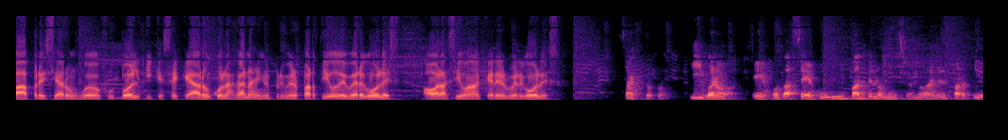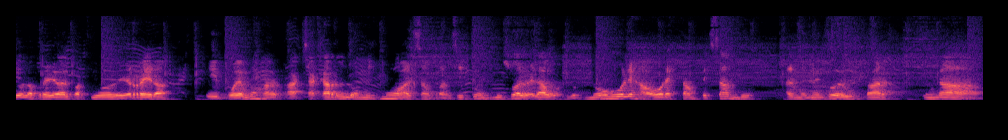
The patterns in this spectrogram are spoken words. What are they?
va a apreciar un juego de fútbol y que se quedaron con las ganas en el primer partido de ver goles. Ahora sí van a querer ver goles. Exacto. Y bueno, eh, JC, Julio Infante lo mencionó en el partido, la previa del partido de Herrera. Eh, podemos achacar lo mismo al San Francisco, incluso al Veraguas. Los no goles ahora están pesando al momento de buscar una,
